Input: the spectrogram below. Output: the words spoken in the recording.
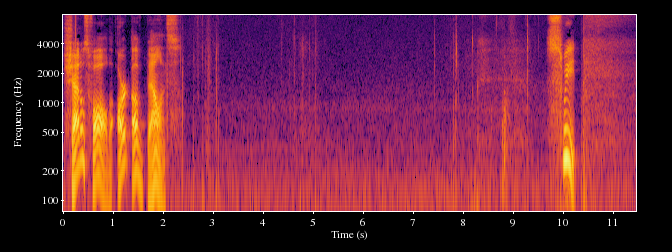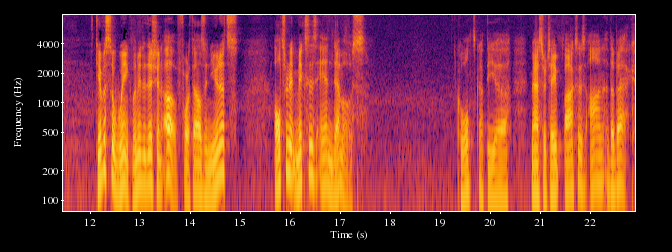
Shadows Fall, The Art of Balance. Sweet. Give us a wink. Limited edition of 4,000 units. Alternate mixes and demos. Cool. It's got the uh, master tape boxes on the back.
